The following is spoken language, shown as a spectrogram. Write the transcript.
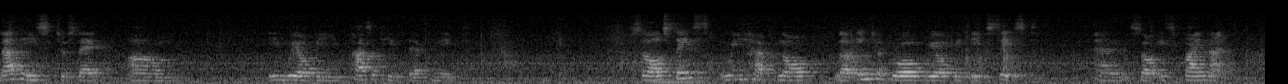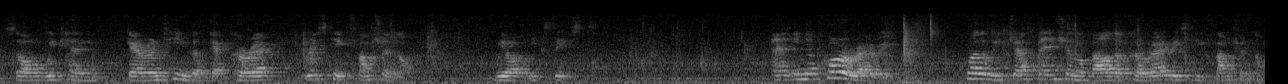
That is to say, um, it will be positive definite. So since we have no, the integral will be exist, and so it's finite. So we can guarantee the characteristic functional will exist. And in the corollary, what we just mentioned about the characteristic functional,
